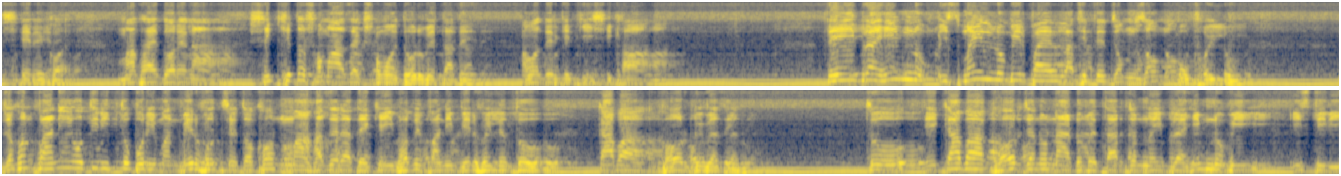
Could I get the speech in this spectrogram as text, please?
সেরে কয়। মাথায় ধরে না, শিক্ষিত সমাজ এক সময় ধরবে তাদের। আমাদেরকে কি শিখান? তে ইব্রাহিম ইসমাইল নবীর পায়ের লাথিতে জমজম কূপ হইল। যখন পানি অতিরিক্ত পরিমাণ বের হচ্ছে, তখন মা হাজেরা দেখে, এইভাবে পানি বের হইলে তো কাবা ঘর ডুবে তো এই কাবা ঘর যেন না ডুবে, তার জন্য ইব্রাহিম নবী স্ত্রী,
